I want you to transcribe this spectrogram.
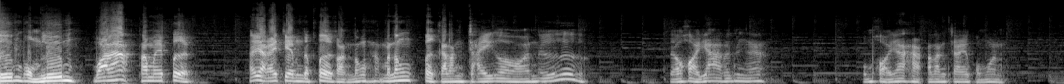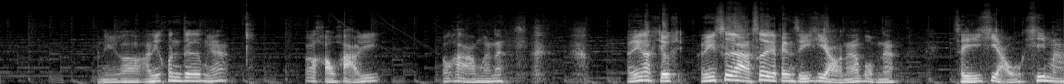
ลืมผมลืมว่าละทำไมเปิด ถ้าอยากให้เจมเดี๋ยวเปิดก่อนต้อง มันต้องเปิดกำลังใจก่อน เออ เดี๋ยวขออนุญาตแป๊บนึงนะ ผมขออนุญาตหากำลังใจผมก่อน อันนี้ก็ อันนี้คนเดิมเนี้ย ก็ขาวๆที่ขาวๆเหมือนกันนะ อันนี้ก็เขียว อันนี้เสื้อเสื้อจะเป็นสีเขียวนะครับผมนะ สีเขียวขี้ม้า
